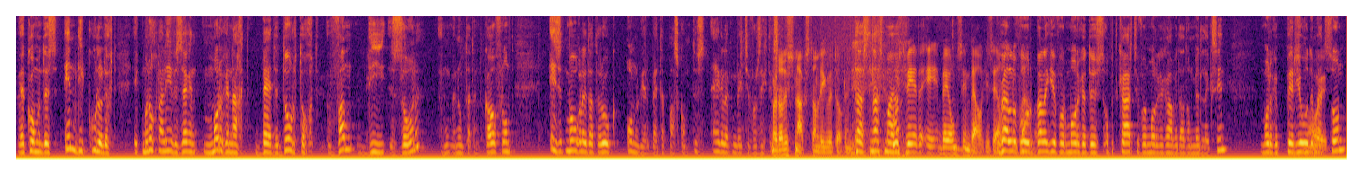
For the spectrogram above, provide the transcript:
Wij komen dus in die koele lucht. Ik moet nog wel even zeggen, morgennacht bij de doortocht van die zone, en men noemt dat een koufront, is het mogelijk dat er ook onweer bij te pas komt. Dus eigenlijk een beetje voorzichtig Maar dat is nachts, dan liggen we toch in de Dat is nachts, maar- Hoe is het weer eh, bij ons in België zelf? Wel voor België voor morgen, dus op het kaartje voor morgen gaan we dat onmiddellijk zien. Morgen periode met zon,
